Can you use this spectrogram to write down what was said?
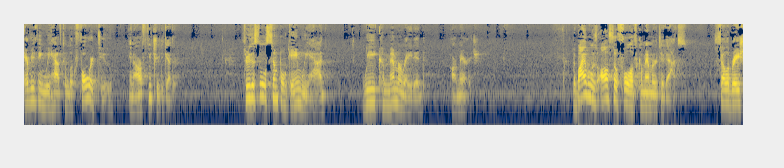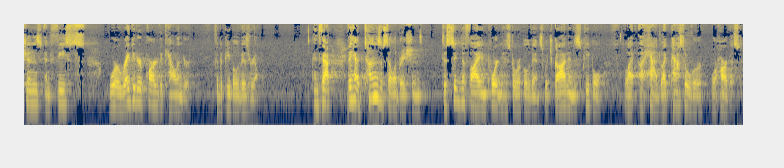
everything we have to look forward to in our future together. Through this little simple game we had, we commemorated our marriage. The Bible is also full of commemorative acts. Celebrations and feasts were a regular part of the calendar for the people of Israel. In fact, they had tons of celebrations to signify important historical events which God and his people uh, had, like Passover or harvest.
